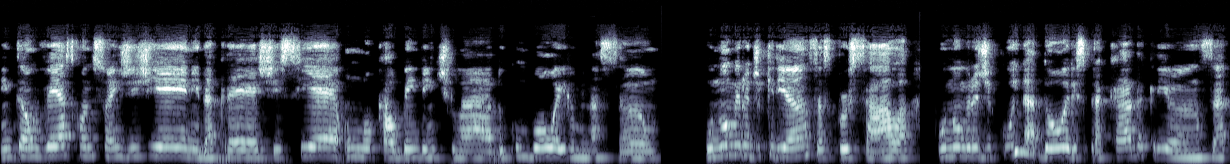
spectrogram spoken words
Então, ver as condições de higiene da creche, se é um local bem ventilado, com boa iluminação, o número de crianças por sala, o número de cuidadores para cada criança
